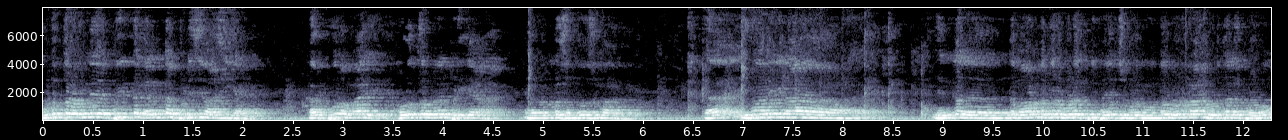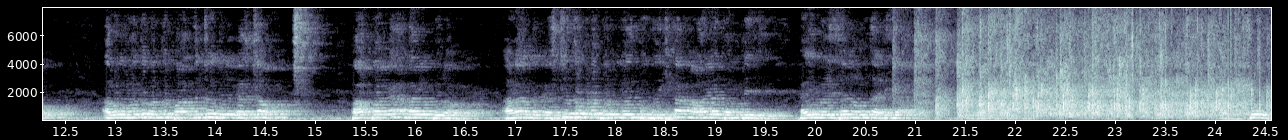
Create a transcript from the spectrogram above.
கொடுத்த உடனே பீட்டை கரெக்டாக பிடிச்சு வாசிக்காங்க கற்பூரம் மாதிரி கொடுத்த உடனே பிடிக்காங்க எனக்கு ரொம்ப சந்தோஷமாக இருக்குது இது வரைக்கும் நான் எங்கள் இந்த மாவட்டத்தில் கூட இப்படி பயிற்சி கொடுக்க மாட்டோம் ஒரு நாள் கொடுத்தாலே போகும் அவங்க வந்து வந்து பார்த்துட்டு கொஞ்சம் கஷ்டம். பார்ப்பாங்க அதனால போயிடுவாங்க. ஆனால் அந்த கஷ்டத்தை கூட பெருமதிப்பு பிடிக்காம அழகாக தம்பி கை வலிச்சாலும் வந்து அடிக்காம சரி.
